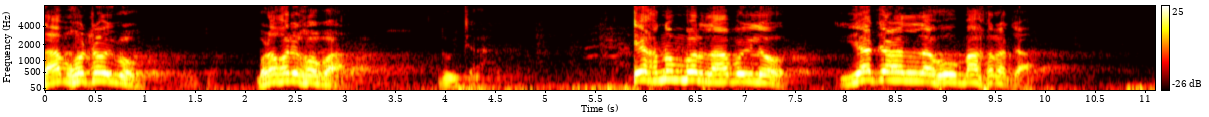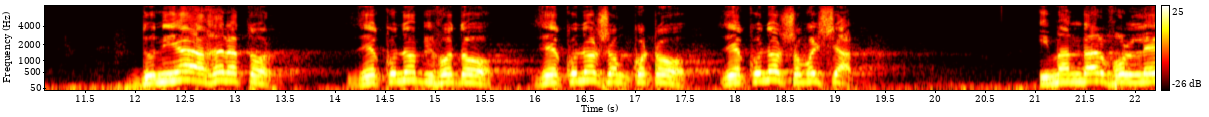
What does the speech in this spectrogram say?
লাভ ঘট হইব? বড় করে হবা দুইটা। এক নম্বর লাভ হইল ইয়াজা আল্লাহু মাহরাজা দুনিয়া আখেরাতর যে কোনো বিপদ যে কোনো সংকট যে কোনো সমস্যা ইমানদার ফললে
